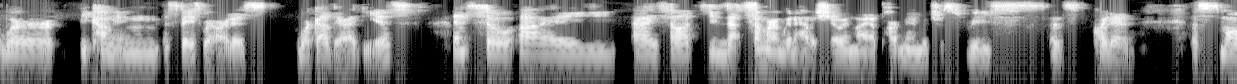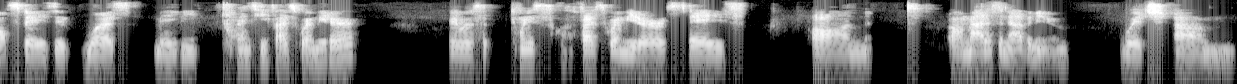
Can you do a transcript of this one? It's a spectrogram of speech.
were becoming a space where artists work out their ideas. And so I I thought in that summer I'm going to have a show in my apartment, which was really was quite a a small space. It was maybe 25 square meter. It was 25 square meter space on, on Madison Avenue, which um,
